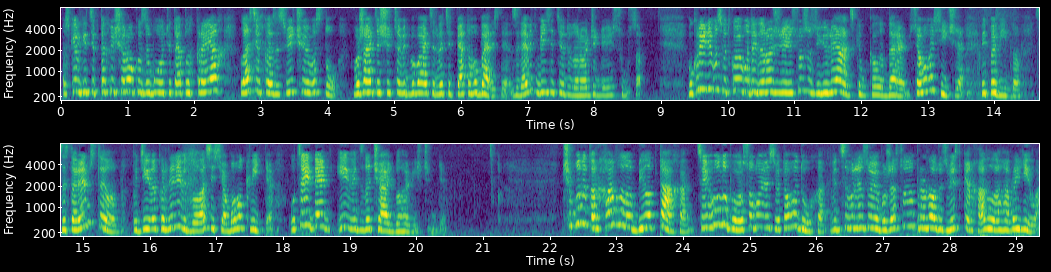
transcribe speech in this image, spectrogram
Оскільки ці птахи щороку зимують у теплих краях, ластівка засвідчує весну. Вважається, що це відбувається 25 березня, за 9 місяців до народження Ісуса. В Україні ми святкуємо день народження Ісуса з юліанським календарем 7 січня. Відповідно, за старим стилем подія на картині відбулася 7 квітня. У цей день і відзначають благовіщення. Чому над архангелом біла птаха? Цей голуб уособлення Святого Духа. Він символізує божественну природу звістки архангела Гавриїла.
